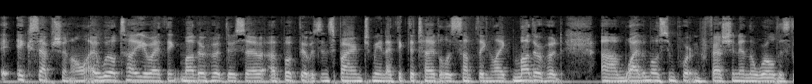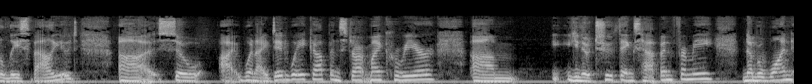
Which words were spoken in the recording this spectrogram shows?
exceptional. I will tell you, I think motherhood, there's a, a, book that was inspiring to me, and I think the title is something like Motherhood um, Why the Most Important Profession in the World is the Least Valued. Uh, so I, when I did wake up and start my career, um, you know, two things happened for me. Number one,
